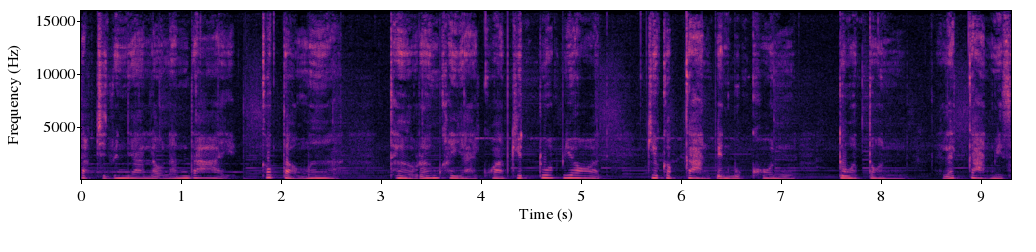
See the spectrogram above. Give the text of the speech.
จักจิตวิญญาณเหล่านั้นได้ ก็ต่อเมื่อ เธอเริ่มขยายความคิดรวบยอด เกี่ยวกับการเป็นบุคคล ตัวตน และการมีส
